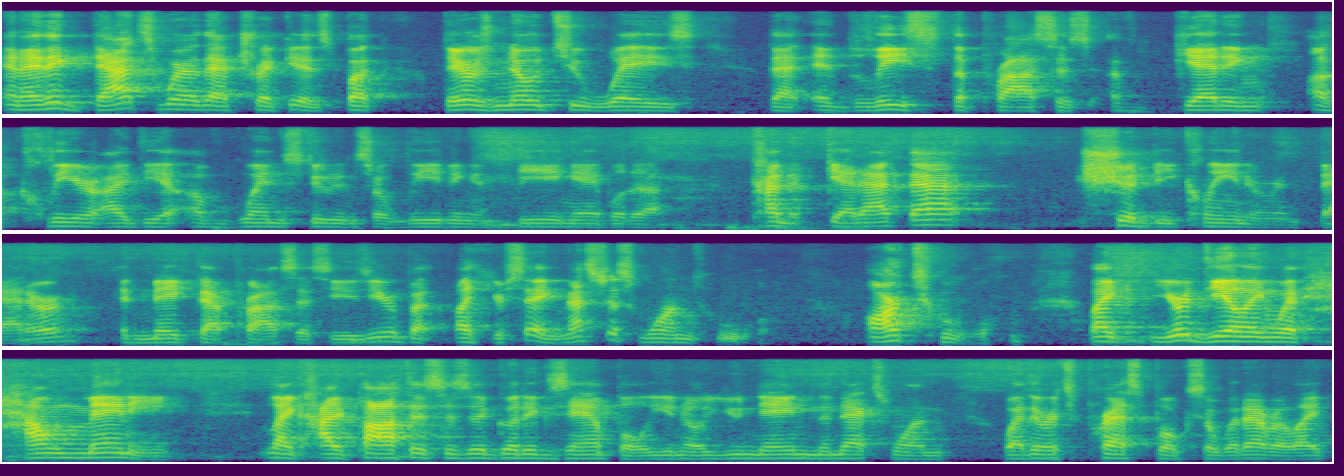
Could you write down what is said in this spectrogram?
and i think that's where that trick is but there's no two ways that at least the process of getting a clear idea of when students are leaving and being able to kind of get at that should be cleaner and better and make that process easier. But like you're saying, that's just one tool. Our tool, like you're dealing with how many, like hypothesis is a good example. You know, you name the next one, whether it's Pressbooks or whatever. Like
